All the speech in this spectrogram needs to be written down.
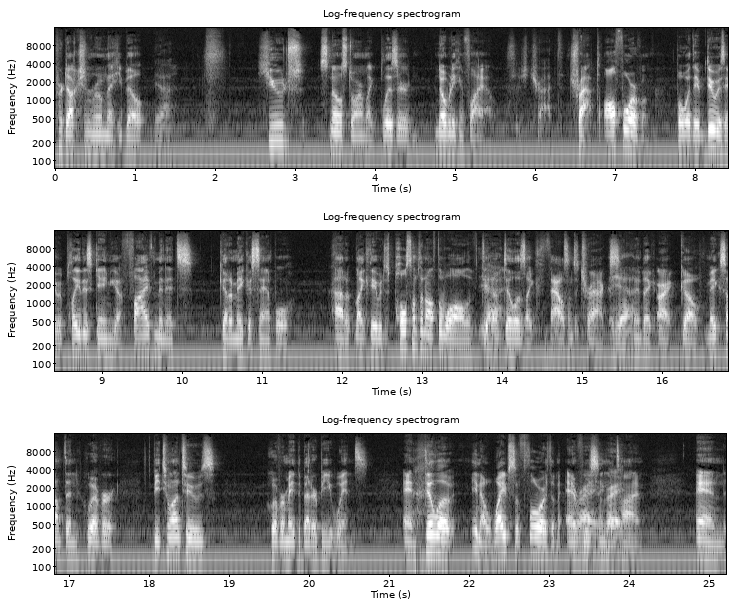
production room that he built. Yeah. Huge snowstorm, like blizzard. Nobody can fly out. So just trapped. Trapped. All four of them. But what they would do is they would play this game. You got five minutes. Got to make a sample out of like they would just pull something off the wall of, D- Yeah. of Dilla's like thousands of tracks. Yeah. And they'd be like, all right, go make something. Whoever be two on twos, whoever made the better beat wins. And Dilla, you know, wipes the floor with them every Right, single right. time. And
